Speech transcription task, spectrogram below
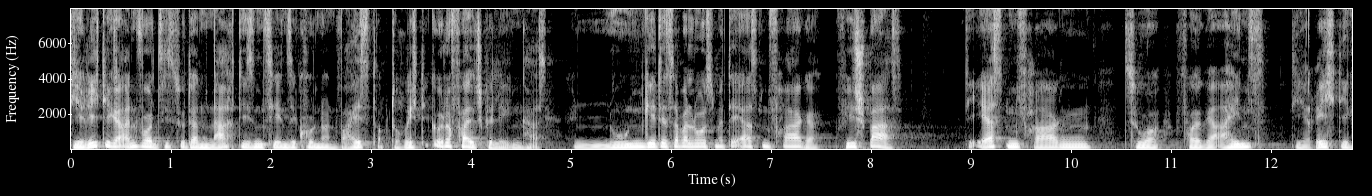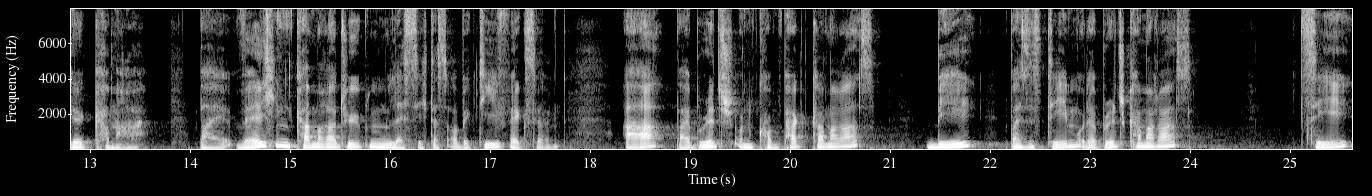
Die richtige Antwort siehst du dann nach diesen 10 Sekunden und weißt, ob du richtig oder falsch gelegen hast. Nun geht es aber los mit der ersten Frage. Viel Spaß! Die ersten Fragen zur Folge 1, die richtige Kamera. Bei welchen Kameratypen lässt sich das Objektiv wechseln? A. Bei Bridge- und Kompaktkameras. B. Bei System- oder Bridge-Kameras. C.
